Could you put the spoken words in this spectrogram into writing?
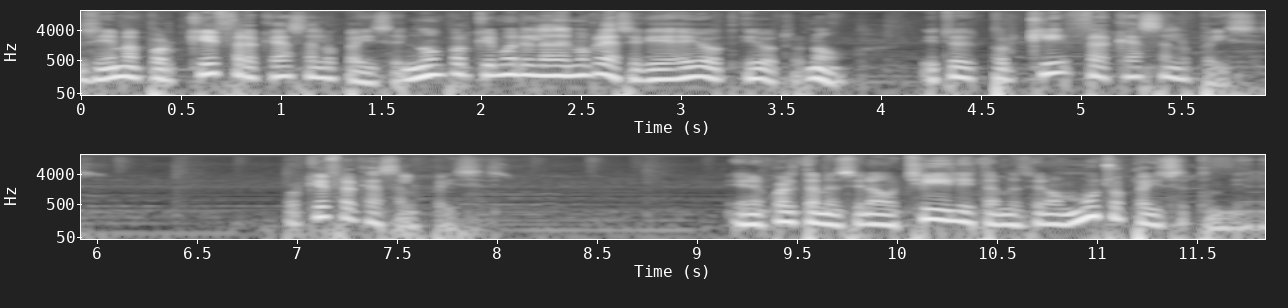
que se llama ¿Por qué fracasan los países? No porque muere la democracia, que hay otro, no. Esto es ¿Por qué fracasan los países? ¿Por qué fracasan los países? En el cual está mencionado Chile, está mencionado muchos países también.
